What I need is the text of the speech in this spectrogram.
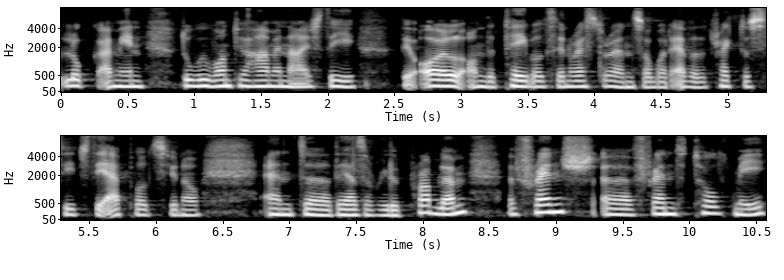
look i mean do we want to harmonize the the oil on the tables in restaurants or whatever the tractor seats the apples you know? And uh, there's a real problem. A french uh, friend told me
